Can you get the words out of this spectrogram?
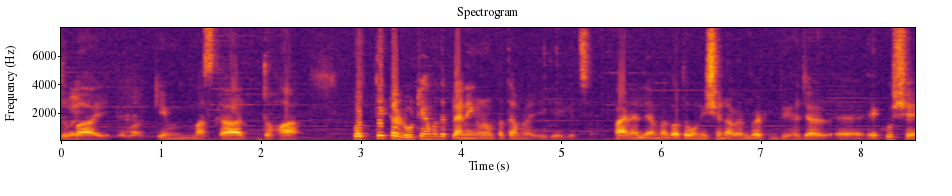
দুবাই কিম মাস্কাট দোহা প্রত্যেকটা রুটে আমাদের প্ল্যানিং অনুপাতে আমরা এগিয়ে গেছি। ফাইনালি আমরা গত উনিশে নভেম্বর দুই হাজার একুশে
